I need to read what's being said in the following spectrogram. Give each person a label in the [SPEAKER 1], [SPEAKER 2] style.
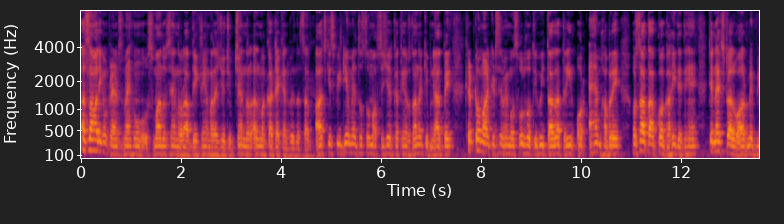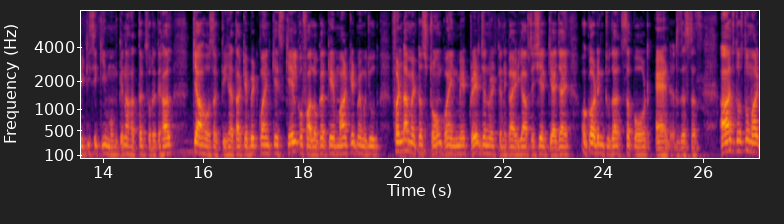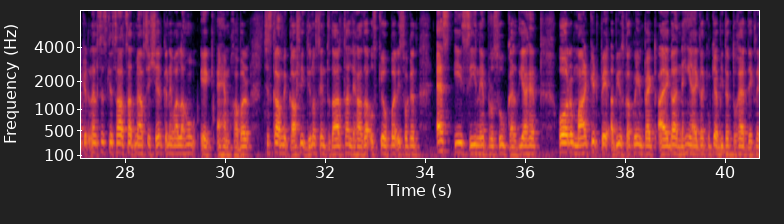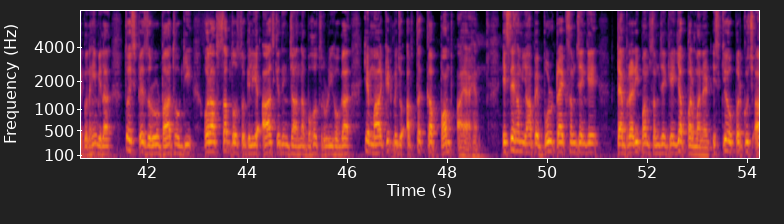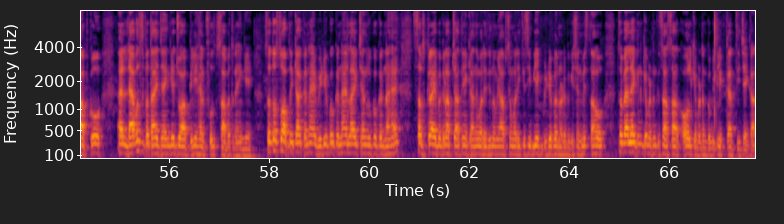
[SPEAKER 1] Aslam friends, मैं हूँ उस्मान हुसैन और आप देख रहे हैं हमारा यूट्यूब चैनल अलमका टेक एंड बिज़नेस अब आज की इस वीडियो में दोस्तों हम आपसे शेयर करते हैं रोज़ाना की बुनियाद पे क्रिप्टो मार्केट से में मौसू होती हुई ताज़ा तरीन और अहम खबरें और साथ आपको आगाही देते हैं कि नेक्स्ट ट्वेल्व आवर में BTC की मुमकिन हद तक सूरत हाल क्या हो सकती है, ताकि बिटकॉइन के स्केल को फॉलो करके मार्केट में मौजूद फंडामेंटल स्ट्रॉन्ग कॉइन में ट्रेड जनरेट करने का आइडिया आपसे शेयर किया जाए according to the support and resistance आज दोस्तों मार्केट एनालिसिस के साथ साथ मैं आपसे शेयर करने वाला हूँ एक अहम खबर, जिसका हमें काफ़ी दिनों से इंतज़ार था, लिहाजा उसके ऊपर इस वक्त एस e ने प्रसूव कर दिया है। और मार्केट पे अभी उसका कोई इम्पैक्ट आएगा, नहीं आएगा, क्योंकि अभी तक तो खैर देखने को नहीं मिला तो इस पर ज़रूर बात होगी। और आप सब दोस्तों के लिए आज के दिन जानना बहुत ज़रूरी होगा कि मार्केट में जो अब तक का पंप आया है, इसे हम यहाँ पे बुल ट्रैक समझेंगे। टेम्प्ररी पंप समझेंगे या परमानेंट इसके ऊपर कुछ आपको लेवल्स बताए जाएँगे जो आपके लिए हेल्पफुल साबित रहेंगे। सो so, दोस्तों आपने क्या करना है? वीडियो को करना है लाइक चैनल को करना है सब्सक्राइब अगर आप चाहते हैं कि आने वाले दिनों में आपसे हमारी किसी भी एक वीडियो का नोटिफिकेशन मिस ना हो तो बेल आइकन के बटन के साथ साथ ऑल के बटन को भी क्लिक कर दीजिएगा।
